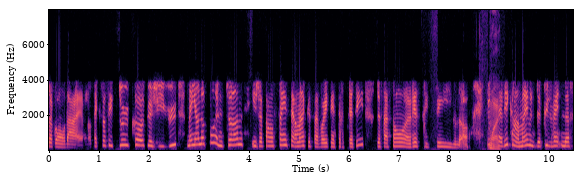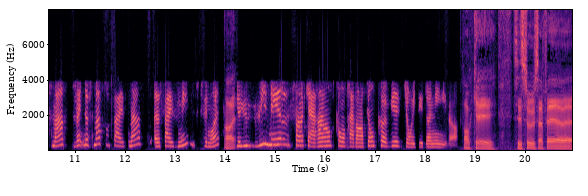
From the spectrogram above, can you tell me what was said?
secondaire. là. Fait que ça, c'est deux cas que j'ai vus, mais il y en a pas une tonne et je pense sincèrement que ça va être interprété de façon restrictive. Là. Vous Ouais. savez quand même, depuis le 29 mars, du 29 mars au 16 mars, euh, 16 mai, excusez-moi, Ouais. il y a eu 8140 contraventions COVID qui ont été données, là. OK. C'est sûr, ça fait euh,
